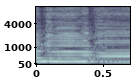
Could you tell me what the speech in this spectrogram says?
Música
